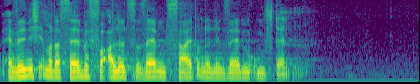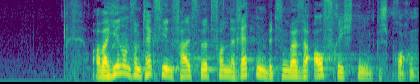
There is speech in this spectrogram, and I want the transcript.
Er will nicht immer dasselbe für alle zur selben Zeit unter denselben Umständen. Aber hier in unserem Text jedenfalls wird von retten bzw. aufrichten gesprochen.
